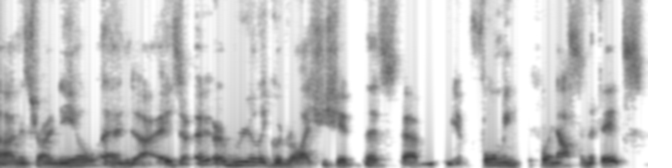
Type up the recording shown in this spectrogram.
uh, Mr. O'Neil, and uh, it's a, a, really good relationship that's um, forming between us and the feds.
